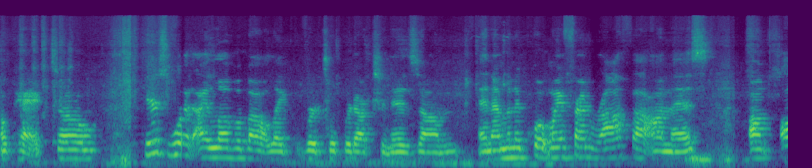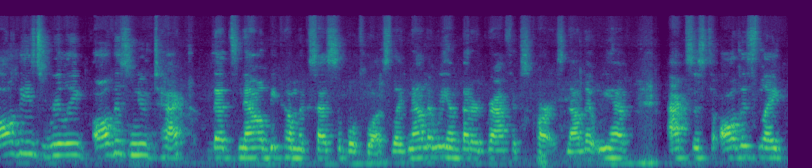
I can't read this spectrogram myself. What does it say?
Okay, so here's what I love about like virtual production is, um, and I'm going to quote my friend Rafa on this. Um, all these really, all this new tech that's now become accessible to us. Like now that we have better graphics cards, now that we have access to all this like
